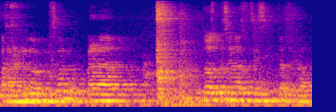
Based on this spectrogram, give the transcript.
para la misma persona, para dos personas distintas, ¿verdad?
